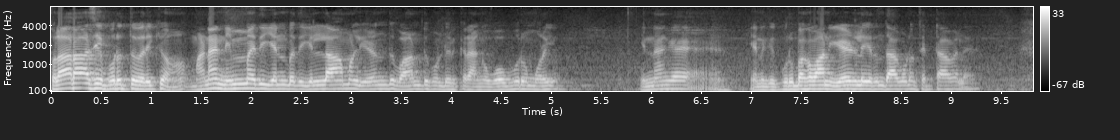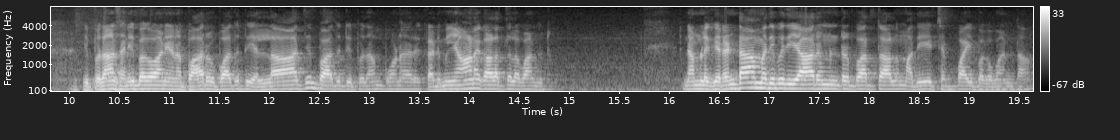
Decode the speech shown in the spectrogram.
துளாராசியை பொறுத்த வரைக்கும் மன நிம்மதி என்பது இல்லாமல் இழந்து வாழ்ந்து கொண்டிருக்கிறாங்க ஒவ்வொரு முறையும். என்னங்க? எனக்கு குரு பகவான் ஏழில் இருந்தால் கூட செட் ஆகலை. இப்போ தான் சனி பகவான் என்னை பார்வை பார்த்துட்டு எல்லாத்தையும் பார்த்துட்டு இப்போ தான் போனார். கடுமையான காலத்தில் வாழ்ந்துட்டு நம்மளுக்கு ரெண்டாம் அதிபதி யாரும் என்று பார்த்தாலும் அதே செவ்வாய் பகவான் தான்.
